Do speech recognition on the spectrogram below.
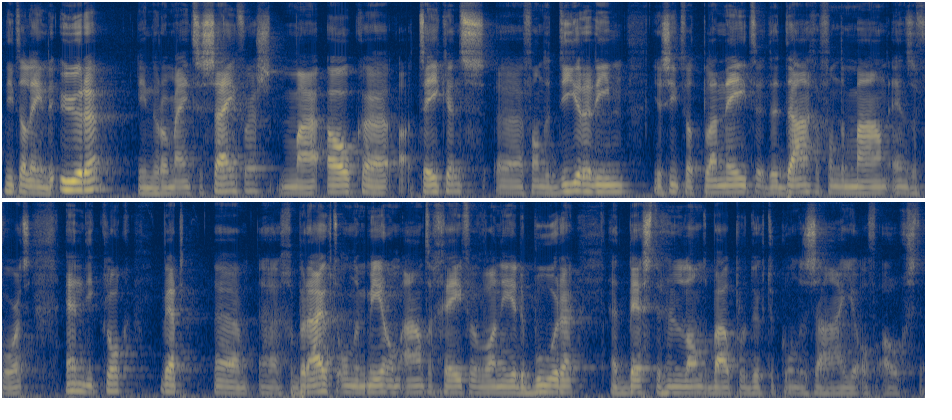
niet alleen de uren, in Romeinse cijfers, maar ook uh, tekens uh, van de dierenriem. Je ziet wat planeten, de dagen van de maan enzovoort. En die klok werd uh, gebruikt onder meer om aan te geven wanneer de boeren het beste hun landbouwproducten konden zaaien of oogsten.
